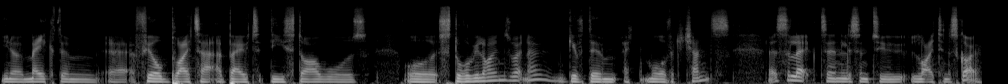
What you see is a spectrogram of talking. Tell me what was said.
you know make them uh, feel brighter about these Star Wars or storylines right now. Give them a, more of a chance. Let's select and listen to Light in the Sky.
